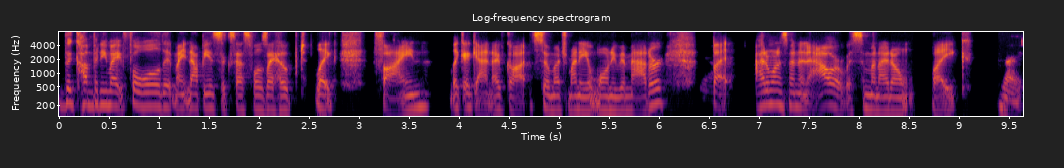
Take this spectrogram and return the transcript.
the company might fold. It might not be as successful as I hoped. Like, fine. Like, again, I've got so much money, it won't even matter. Yeah. But I don't want to spend an hour with someone I don't like. Right.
